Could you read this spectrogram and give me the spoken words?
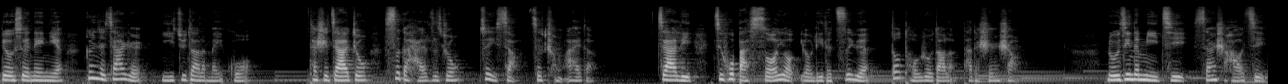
六岁那年跟着家人移居到了美国。他是家中四个孩子中最小、最宠爱的，家里几乎把所有有利的资源都投入到了他的身上。如今的米奇三十好几，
